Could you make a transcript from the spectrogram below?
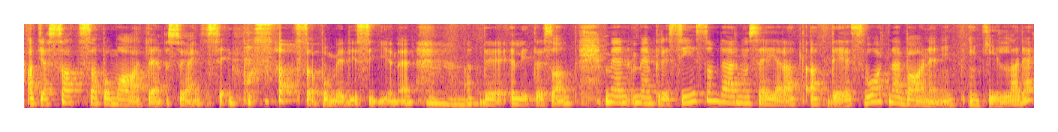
att jag satsar på maten så jag inte sen måste satsa på medicinen. Att det är lite sånt. Men, men precis som där hon säger att, att det är svårt när barnen inte, inte gillar det.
